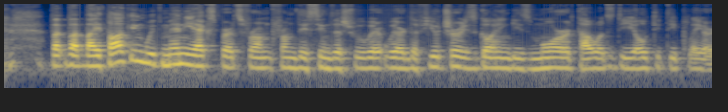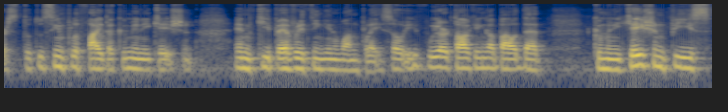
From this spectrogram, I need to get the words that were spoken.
but but by talking with many experts from from this industry, where, where the future is going is more towards the OTT players to, to simplify the communication and keep everything in one place. So if we are talking about that communication piece,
